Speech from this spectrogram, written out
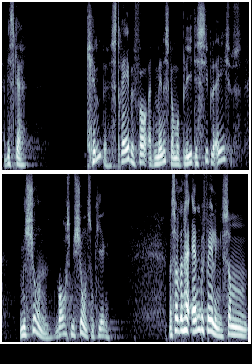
at vi skal kæmpe, stræbe for, at mennesker må blive disciple af Jesus. Missionen, vores mission som kirke. Men så er der den her anden befaling, som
